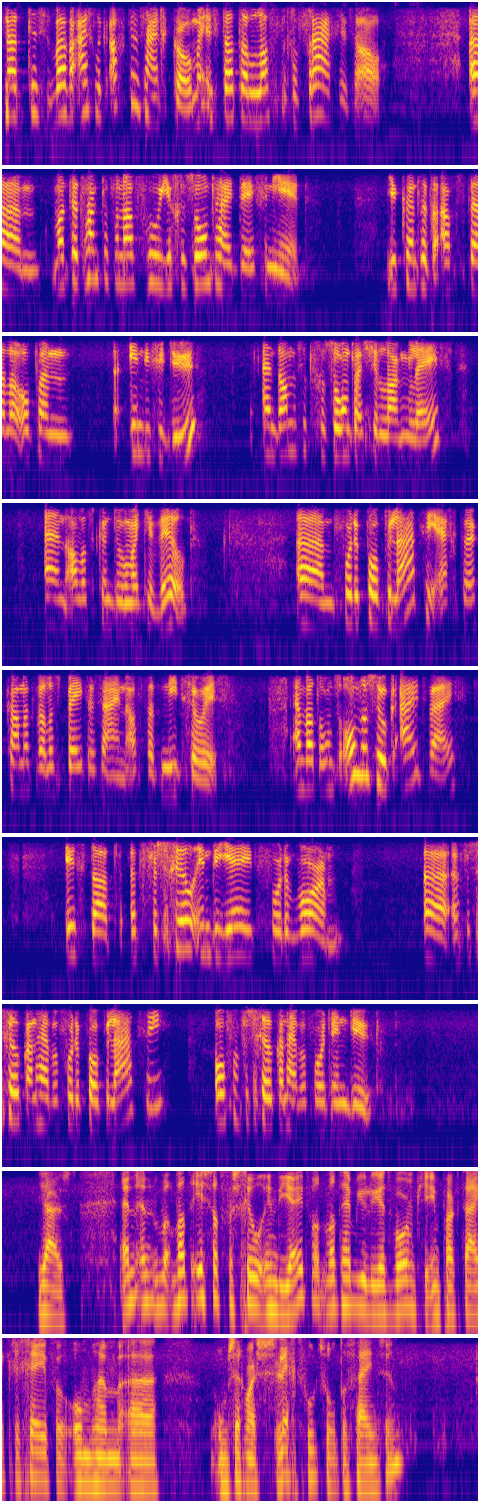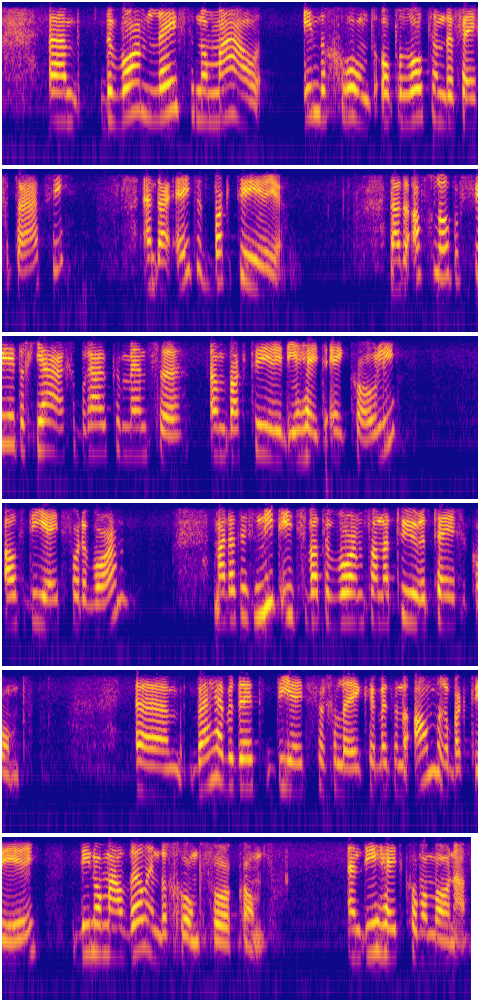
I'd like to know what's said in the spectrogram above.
Nou, het is, waar we eigenlijk achter zijn gekomen is dat een lastige vraag is al. Um, want het hangt er vanaf hoe je gezondheid definieert. Je kunt het afstellen op een individu en dan is het gezond als je lang leeft en alles kunt doen wat je wilt. Um, voor de populatie echter kan het wel eens beter zijn als dat niet zo is. En wat ons onderzoek uitwijst, is dat het verschil in dieet voor de worm uh, een verschil kan hebben voor de populatie of een verschil kan hebben voor het individu. Juist. En, en wat is dat verschil in dieet? Wat, wat hebben jullie het wormpje in praktijk gegeven om hem uh, om zeg maar slecht voedsel te feinzen? Um, de worm leeft normaal in de grond op rottende vegetatie. En daar eet het bacteriën. Nou, de afgelopen 40 jaar gebruiken mensen een bacterie die heet E. coli als dieet voor de worm. Maar dat is niet iets wat de worm van nature tegenkomt. Um, wij hebben dit dieet vergeleken met een andere bacterie die normaal wel in de grond voorkomt. En die heet Comomonas.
